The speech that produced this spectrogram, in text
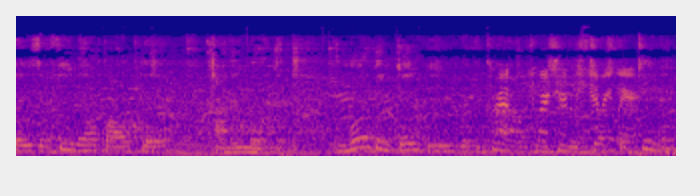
trailblazing female ball player Connie Morgan. Morgan debuted with the Clowns when she was just a teenager.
